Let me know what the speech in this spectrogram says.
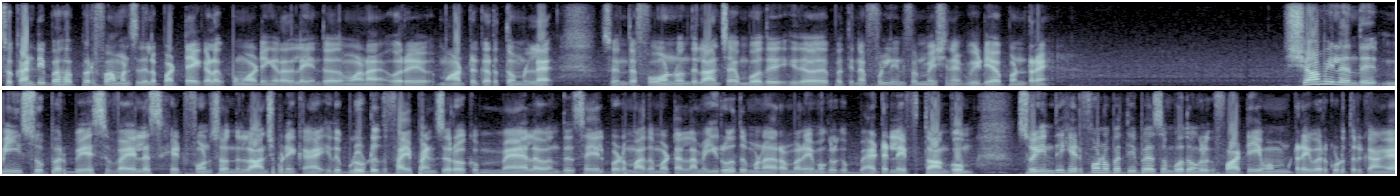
ஸோ கண்டிப்பாக பெர்ஃபார்மன்ஸ் இதில் பட்டை கலப்பும் அப்படிங்கிறதுல எந்த விதமான ஒரு மாற்று கருத்தும் இல்லை. ஸோ இந்த ஃபோன் வந்து லான்ச் ஆகும்போது இதை பற்றின ஃபுல் இன்ஃபர்மேஷனை வீடியோ பண்ணுறேன் ஷாமிலேருந்து Mi super bass wireless headphones வந்து லான்ச் பண்ணியிருக்காங்க. இது ப்ளூடூத் ஃபைவ் பாயிண்ட் ஜீரோக்கு மேலே வந்து செயல்படும். அது மட்டும் இல்லாமல் இருபது மணி நேரம் வரையும் உங்களுக்கு பேட்டரி லைஃப் தாங்கும். ஸோ இந்த ஹெட்ஃபோனை பற்றி பேசும்போது உங்களுக்கு ஃபார்ட்டி எம்எம் டிரைவர் கொடுத்துருக்காங்க.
